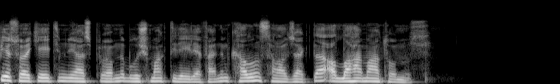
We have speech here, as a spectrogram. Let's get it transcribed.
Bir sonraki Eğitim Dünyası programında buluşmak dileğiyle efendim. Kalın sağlıcakla Allah'a emanet olunuz.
